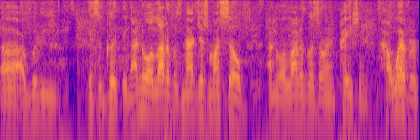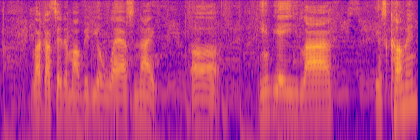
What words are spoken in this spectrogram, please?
Uh, I really, it's a good thing. I know a lot of us, not just myself, I know a lot of us are impatient. However, like I said in my video last night, uh, NBA Live is coming,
